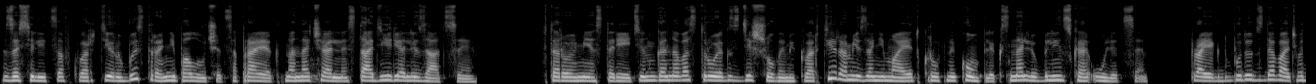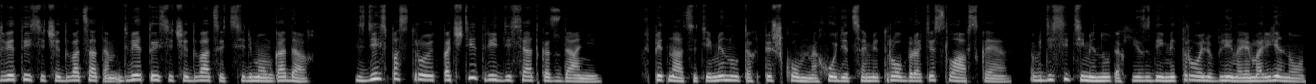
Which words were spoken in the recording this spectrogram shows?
Заселиться в квартиру быстро не получится проект на начальной стадии реализации. Второе место рейтинга новостроек с дешевыми квартирами занимает крупный комплекс на Люблинской улице. Проект будут сдавать в 2020-2027 годах. Здесь построят почти три десятка зданий. В 15 минутах пешком находится метро Братиславская, в 10 минутах езды метро Люблина и Марьино.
